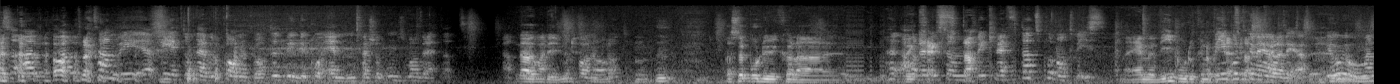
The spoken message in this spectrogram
alltså, allt, allt han vet om det här vulkanutbrottet bygger på en person som har berättat. Att Ja, det var ett bud. ett barnprat. Fast det borde ju kunna eh, Har det liksom bekräfta. bekräftats på något vis? Nej, men vi borde kunna Vi bekräfta. borde kunna göra det. att, eh, Jo, jo, men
